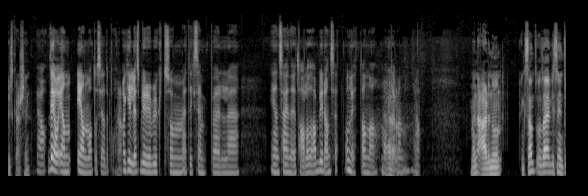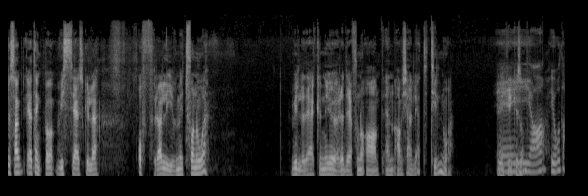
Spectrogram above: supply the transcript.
elskeren sin. Ja, det er jo én måte å se det på. Ja. Akilles blir brukt som et eksempel eh, i en seinere tale, og da blir han sett på en litt annen måte. Ja. Men ja. Men er det noen Ikke sant? Og det er litt sånn interessant. Jeg tenkte på hvis jeg skulle ofra livet mitt for noe, ville jeg kunne gjøre det for noe annet enn av kjærlighet til noe? Det virker ikke sånn. Eh, Ja, jo da.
